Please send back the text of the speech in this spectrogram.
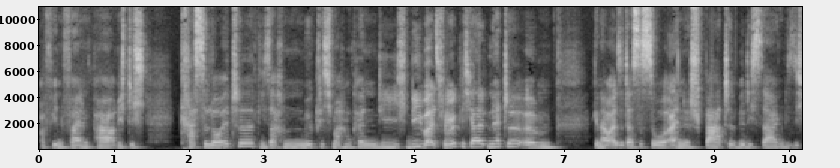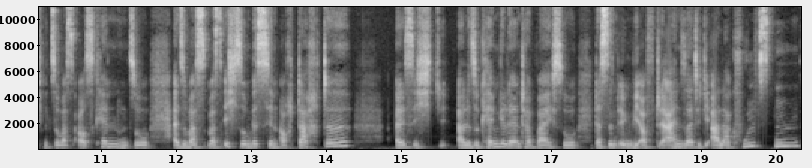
auf jeden Fall ein paar richtig krasse Leute, die Sachen möglich machen können, die ich niemals für möglich gehalten hätte. Ähm, genau, also das ist so eine Sparte, würde ich sagen, die sich mit sowas auskennen und so. Also was, was ich so ein bisschen auch dachte, als ich alle so kennengelernt habe, war ich so, das sind irgendwie auf der einen Seite die allercoolsten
